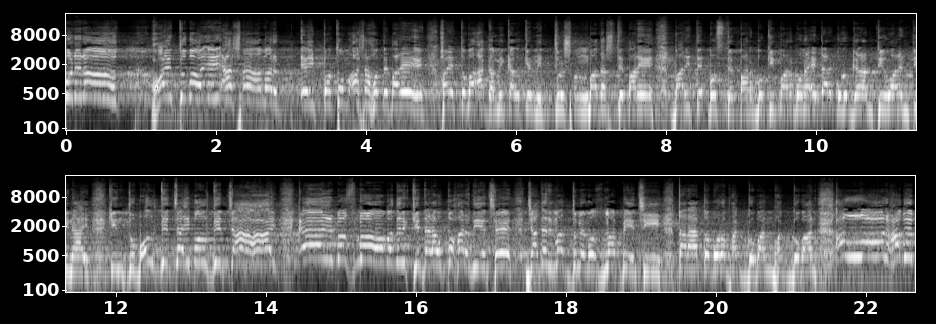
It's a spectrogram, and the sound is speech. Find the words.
বোনেরা হয়তোবা এই আশা আমার, এই প্রথম আশা হতে পারে, হয়তোবা আগামীকালকে মৃত্যুর সংবাদ আসতে পারে, বাড়িতে বসতে পারব কি পারব না, এটার কোনো গ্যারান্টি ওয়ারেন্টি নাই। কিন্তু বলতে চাই বলতে চাই, এই মজমা আমাদেরকে যারা উপহার দিয়েছে, যাদের মাধ্যমে মজমা পেয়েছি, তারা এত বড় ভাগ্যবান ভাগ্যবান। আল্লাহর হাবিব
